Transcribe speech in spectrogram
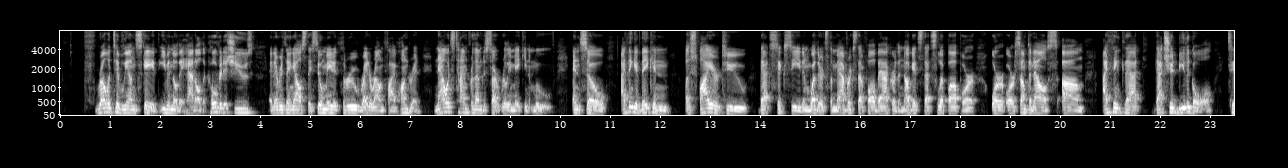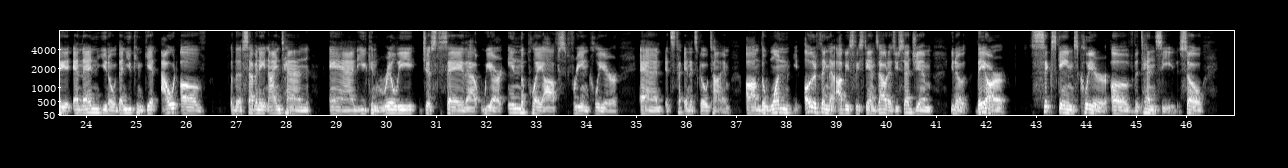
relatively unscathed, even though they had all the COVID issues and everything else. They still made it through right around 500. Now it's time for them to start really making a move. And so I think if they can aspire to that six seed, and whether it's the Mavericks that fall back or the Nuggets that slip up or or or something else, um, I think that that should be the goal. To and then you know then you can get out of the seven, eight, nine, ten, and you can really just say that we are in the playoffs, free and clear, and it's t- and it's go time. Um, the one other thing that obviously stands out, as you said, Jim, you know, they are six games clear of the 10 seed. So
